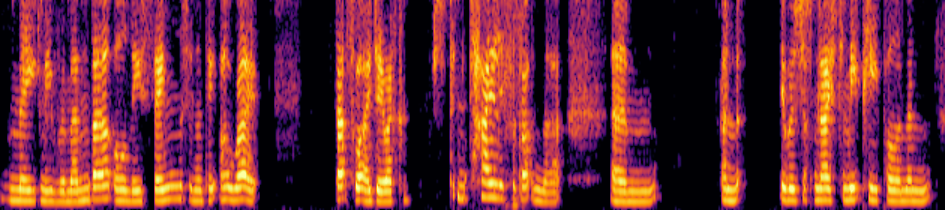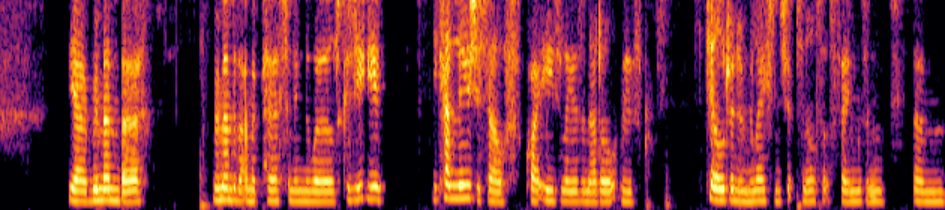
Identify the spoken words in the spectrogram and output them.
made me remember all these things and then think, oh right, that's what I do. I'd just entirely forgotten that. Um, and it was just nice to meet people and then yeah, remember remember that I'm a person in the world because you, you you can lose yourself quite easily as an adult with children and relationships and all sorts of things and um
